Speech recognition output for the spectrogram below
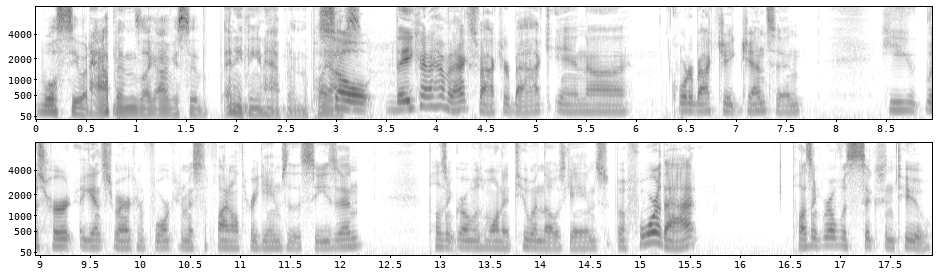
We'll see what happens. Like obviously anything can happen in the playoffs. So they kind of have an X factor back in uh, quarterback Jake Jensen. He was hurt against American Fork and missed the final three games of the season. Pleasant Grove was one and two in those games. Before that, Pleasant Grove was six and two.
